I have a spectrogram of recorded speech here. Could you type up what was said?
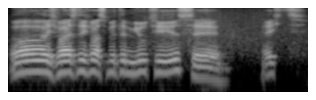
Oh, ich weiß nicht, was mit dem Muti ist, ey. Echt?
